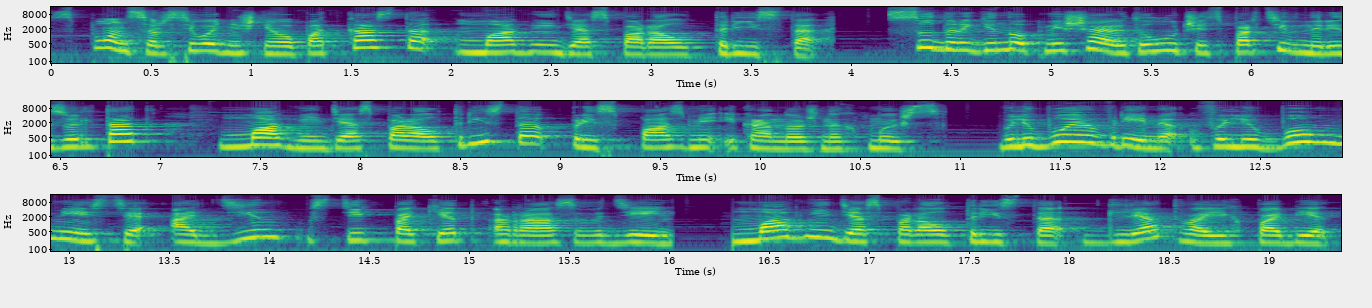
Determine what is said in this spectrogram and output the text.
Спонсор сегодняшнего подкаста – Магний Диаспорал 300. Судороги ног мешают улучшить спортивный результат? Магний Диаспорал 300 при спазме икроножных мышц. В любое время, в любом месте один стик-пакет раз в день. Магний Диаспорал 300 для твоих побед.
